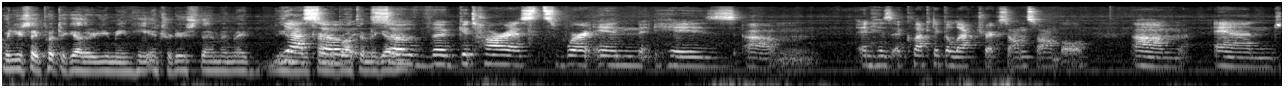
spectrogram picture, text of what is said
When you say put together, you mean he introduced them and made you yeah, know, kind so of brought them together? so the guitarists were in his um, in his eclectic electrics ensemble, um, and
